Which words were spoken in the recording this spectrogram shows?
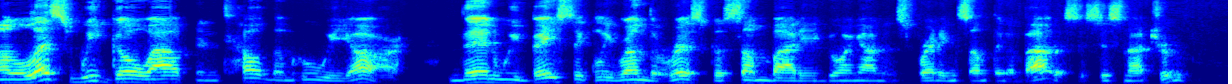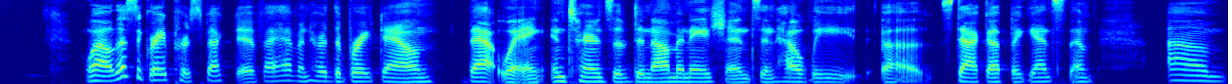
unless we go out and tell them who we are, then we basically run the risk of somebody going out and spreading something about us. It's just not true. Wow, that's a great perspective. I haven't heard the breakdown that way in terms of denominations and how we uh, stack up against them. Um,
